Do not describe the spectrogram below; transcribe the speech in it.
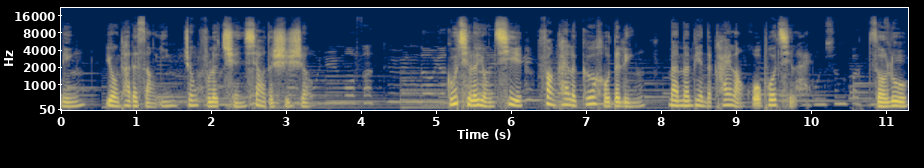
林用他的嗓音征服了全校的师生，鼓起了勇气，放开了歌喉的林，慢慢变得开朗活泼起来。走路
